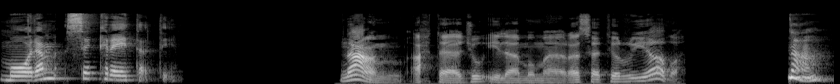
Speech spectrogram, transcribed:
moram se kretati نعم أحتاج إلى ممارسة الرياضة. نعم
